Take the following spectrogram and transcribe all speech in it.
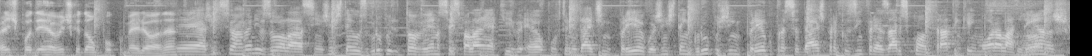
para a gente poder realmente cuidar um pouco melhor, né? É, a gente se organizou lá, assim, a gente tem os grupos, tô vendo vocês falarem aqui, é oportunidade de emprego, a gente tem grupos de emprego para a cidade para que os empresários contratem quem mora lá dentro,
